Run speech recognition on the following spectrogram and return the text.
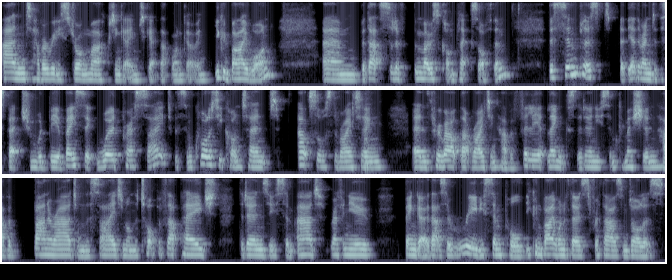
and have a really strong marketing game to get that one going. You could buy one, um, but that's sort of the most complex of them. The simplest at the other end of the spectrum would be a basic WordPress site with some quality content, outsource the writing, and throughout that writing have affiliate links that earn you some commission, have a banner ad on the side and on the top of that page that earns you some ad revenue bingo, that's a really simple, you can buy one of those for a $1,000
